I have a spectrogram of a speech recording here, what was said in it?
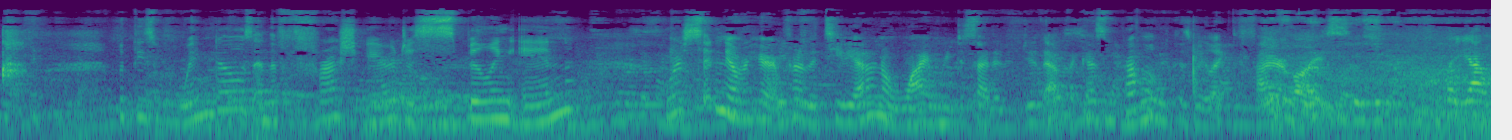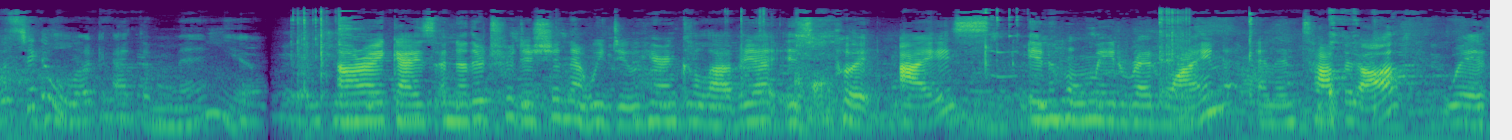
with these windows and the fresh air just spilling in. We're sitting over here in front of the TV. I don't know why we decided to do that because probably because we like the fireplace. But yeah, let's take a look at the menu. All right, guys, another tradition that we do here in Calabria is put ice in homemade red wine and then top it off with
